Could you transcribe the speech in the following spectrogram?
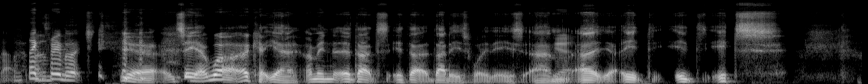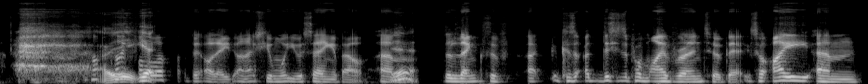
no, thanks um, very much. yeah. So yeah. Well, okay. Yeah. I mean, uh, that's it, that. That is what it is. Um. Yeah. Uh, it. It. It's. Can, can I follow yeah. up a bit on, on actually on what you were saying about um, yeah. the length of because uh, this is a problem I've run into a bit. So I um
